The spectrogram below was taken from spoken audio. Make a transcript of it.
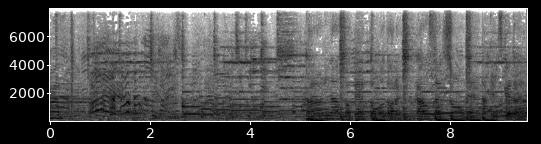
ます空になったペットボトル間接照明だけつけたよ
